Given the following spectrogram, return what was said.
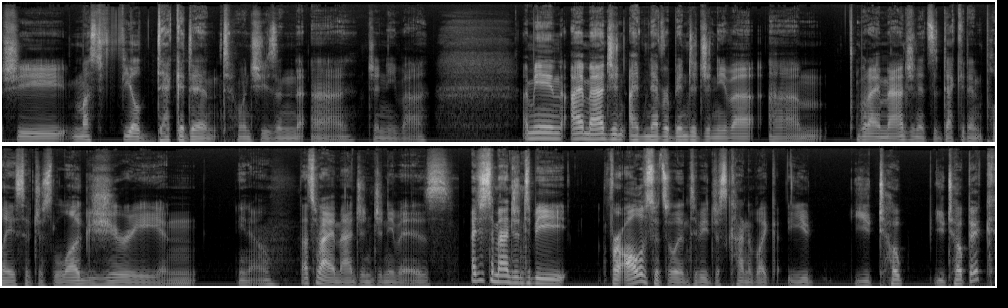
she must feel decadent when she's in uh, Geneva. I mean, I imagine I've never been to Geneva, um, but I imagine it's a decadent place of just luxury and, you know, that's what I imagine Geneva is. I just imagine to be, for all of Switzerland, to be just kind of like utop- utopic.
